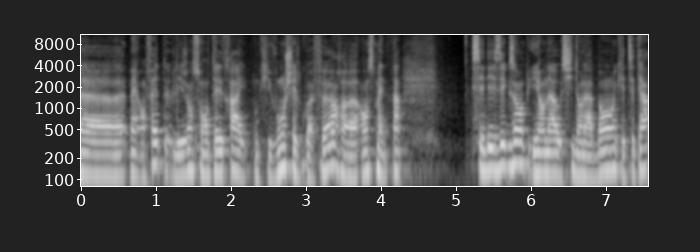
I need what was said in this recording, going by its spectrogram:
Euh, mais en fait, les gens sont en télétravail, donc ils vont chez le coiffeur euh, en semaine. Enfin, c'est des exemples, il y en a aussi dans la banque, etc.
